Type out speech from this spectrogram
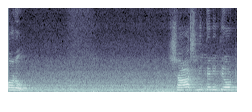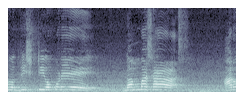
করো। শ্বাস নিতে নিতে ওঠো দৃষ্টি ওপরে। লম্বা শ্বাস। আরও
